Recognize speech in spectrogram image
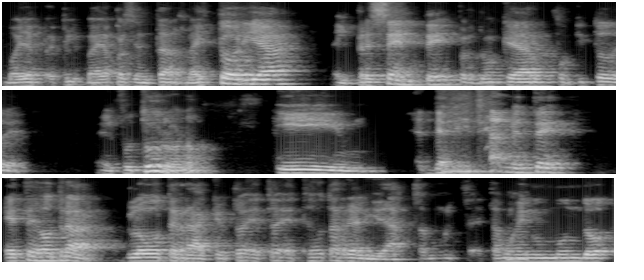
voy, a, voy a presentar la historia, el presente, pero tengo que dar un poquito de el futuro, ¿no? Y definitivamente esta es otra globo terráqueo, esto, esto, esta es otra realidad. Estamos, estamos en un mundo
